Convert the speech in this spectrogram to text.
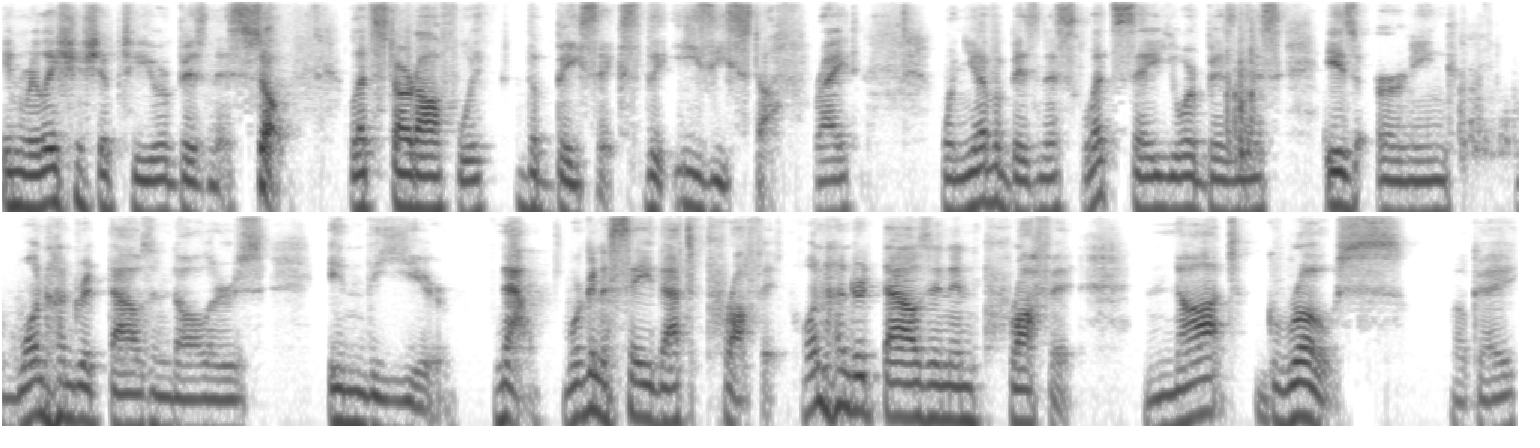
in relationship to your business. So let's start off with the basics, the easy stuff, right? When you have a business, let's say your business is earning $100,000 in the year now, we're going to say that's profit. 100,000 in profit, not gross, okay?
